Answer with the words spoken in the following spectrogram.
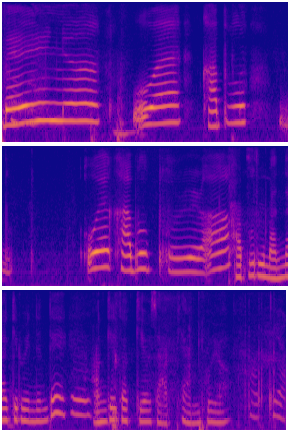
메인은 왜 가부 왜 가부 불러? 가부를 만나기로 했는데 응. 안개가 끼어서 앞이 안 보여. 앞이 안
